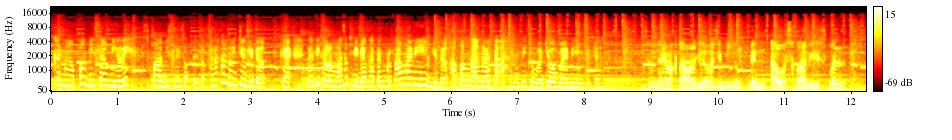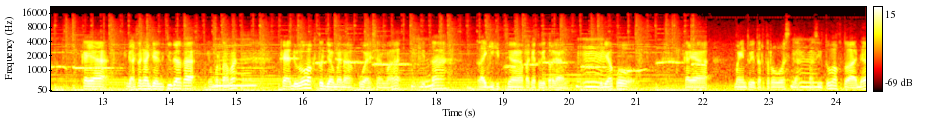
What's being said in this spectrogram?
kenapa bisa milih sekolah bisnis waktu itu? Karena kan lucu gitu. Kayak nanti kalau masuk jadi angkatan pertama nih gitu. Apa nggak ngerasa ah nanti coba-coba nih gitu sebenarnya waktu awal juga masih bingung. Dan tahu sekolah bisnis pun kayak nggak sengaja juga kak. Yang pertama Hmm, kayak dulu waktu zaman aku SMA kita lagi hitsnya pakai Twitter kan. Mm-mm. jadi aku kayak main Twitter terus. Nah Mm-mm. pas itu waktu ada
